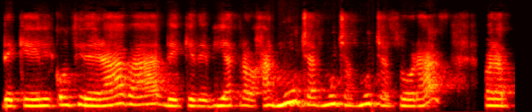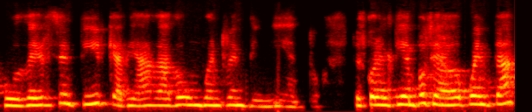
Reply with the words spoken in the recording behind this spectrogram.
de que él consideraba de que debía trabajar muchas, muchas, muchas horas para poder sentir que había dado un buen rendimiento. Entonces, con el tiempo se ha dado cuenta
